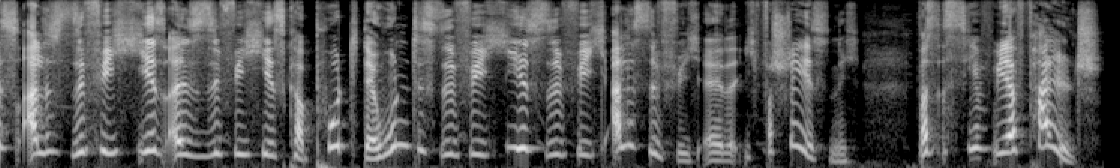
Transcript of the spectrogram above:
ist alles siffig, hier ist alles siffig, hier ist kaputt. Der Hund ist siffig, hier ist siffig, alles siffig. Ey, ich verstehe es nicht. Was ist hier wieder falsch?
